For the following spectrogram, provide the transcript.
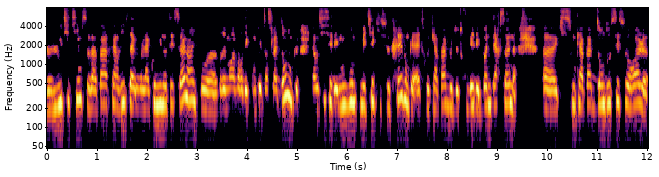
L'outil Teams ne va pas faire vivre la communauté seule. Hein, il faut vraiment avoir des compétences là-dedans. Donc là aussi c'est des nouveaux métiers qui se créent. Donc être capable de trouver les bonnes personnes qui sont capables d'endosser ce rôle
